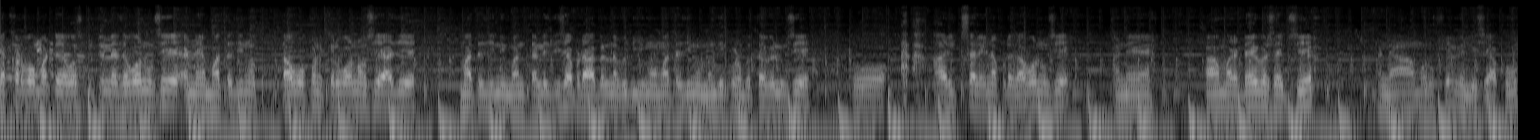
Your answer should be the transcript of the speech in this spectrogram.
દેખાડવા માટે હોસ્પિટલે જવાનું છે અને માતાજીનો તાવો પણ કરવાનો છે આજે માતાજીની માનતા લીધી છે. આપણે આગળના વિડીયોમાં માતાજીનું મંદિર પણ બતાવેલું છે. તો આ રિક્ષા લઈને આપણે જવાનું છે. અને આ અમારા ડ્રાઈવર સાહેબ છે. અને આ અમારું ફેમિલી છે આખું.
